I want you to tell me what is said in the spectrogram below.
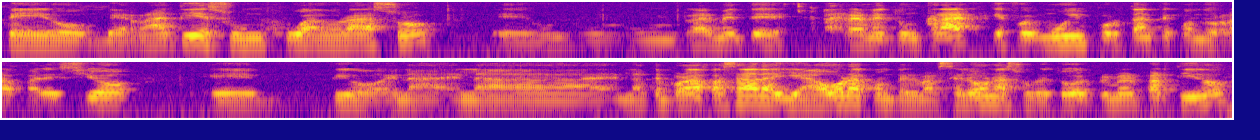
pero Berratti es un jugadorazo, eh, realmente, realmente un crack que fue muy importante cuando reapareció. Eh, digo, en la, en, la, en la, temporada pasada y ahora contra el Barcelona, sobre todo el primer partido,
